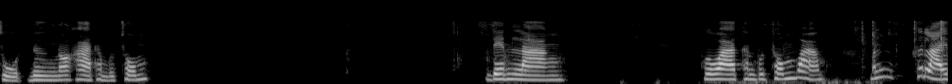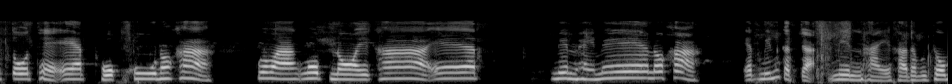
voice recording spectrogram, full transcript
สูตรหนึ่งเนาะค่ะท่านผู้ชม เด่นลาง เพื่อว่าท่านผู้ชมว่า มันคือหลายโตวแถแอดหกคูเนาะค่ะ เพื่อว่างบหน่อยค่ะ แอด เน้นให้แน่เนาะค่ะ แอดมินก็จะเน้นให้ค่ะท่านผู้ชม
